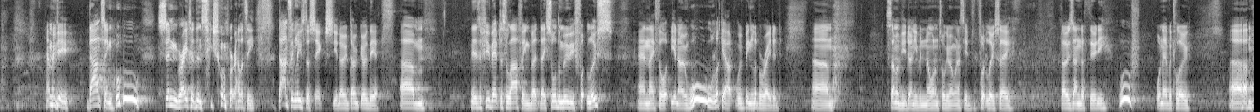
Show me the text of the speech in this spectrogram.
How many of you dancing, whoo, sin greater than sexual immorality? Dancing leads to sex, you know, don't go there. Um, there's a few Baptists laughing, but they saw the movie Footloose and they thought, you know, woo, look out, we've been liberated. Um, some of you don't even know what I'm talking about when I said footloose, eh? Those under 30, woo, wouldn't have a clue. Um,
